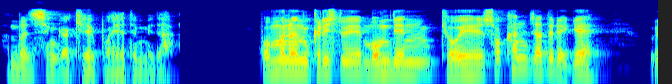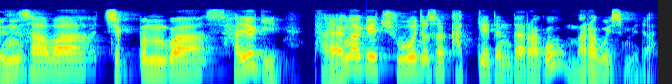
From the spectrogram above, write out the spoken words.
한번 생각해 봐야 됩니다. 본문은 그리스도의 몸된 교회에 속한 자들에게 은사와 직분과 사역이 다양하게 주어져서 갖게 된다라고 말하고 있습니다.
